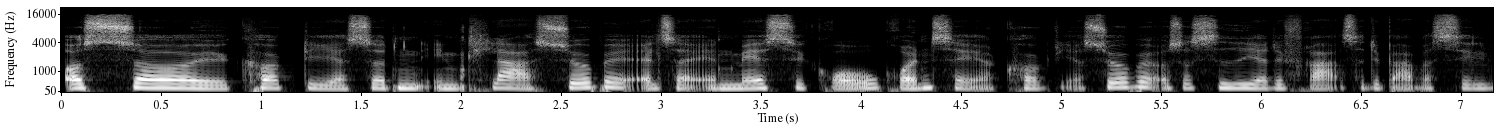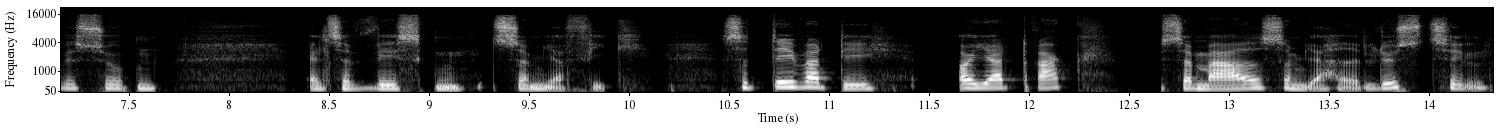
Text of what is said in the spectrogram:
Og så øh, kogte jeg sådan en klar suppe, altså en masse grove grøntsager kogte jeg suppe, og så sidde jeg det fra, så det bare var selve suppen, altså væsken, som jeg fik. Så det var det. Og jeg drak så meget, som jeg havde lyst til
